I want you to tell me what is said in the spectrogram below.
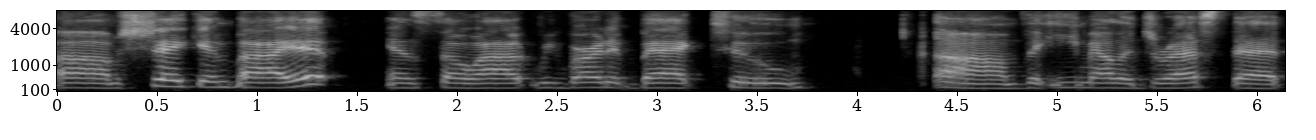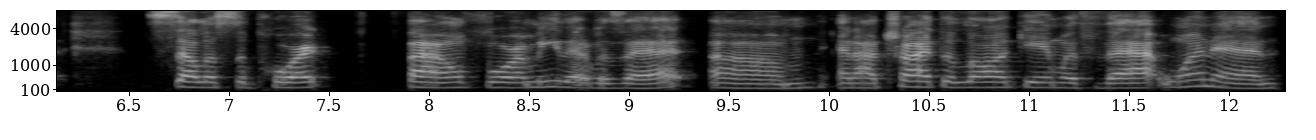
um, shaken by it. And so I reverted back to um, the email address that seller support found for me that was at. Um, and I tried to log in with that one and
